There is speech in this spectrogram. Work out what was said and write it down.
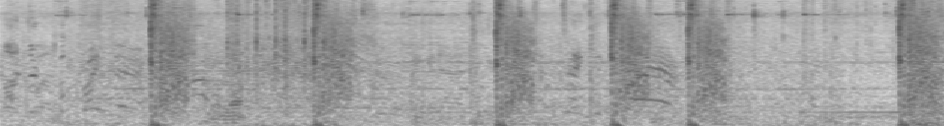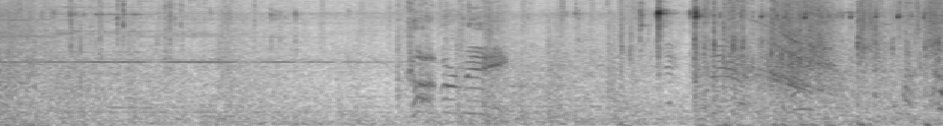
หมดแล้ว Cover me! โ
